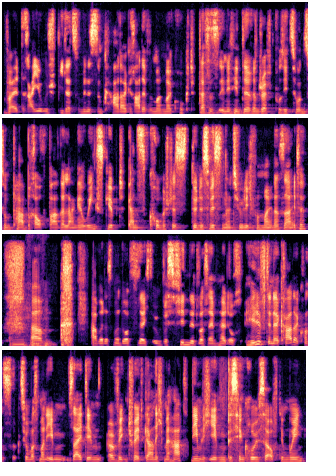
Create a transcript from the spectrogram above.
weil drei junge Spieler zumindest im Kader, gerade wenn man mal guckt, dass es in den hinteren Draft-Positionen so ein paar brauchbare lange Wings gibt. Ganz komisches, dünnes Wissen natürlich von meiner Seite. Mhm. Ähm, aber dass man dort vielleicht irgendwas findet, was einem halt auch hilft in der Kaderkonstruktion, was man eben seit dem Irving-Trade gar nicht mehr hat, nämlich eben ein bisschen Größe auf dem Wing.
